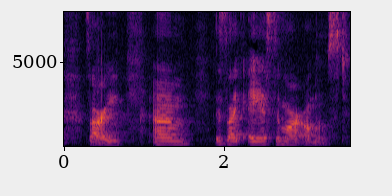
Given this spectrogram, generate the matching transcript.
Sorry. Um, it's like ASMR almost.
